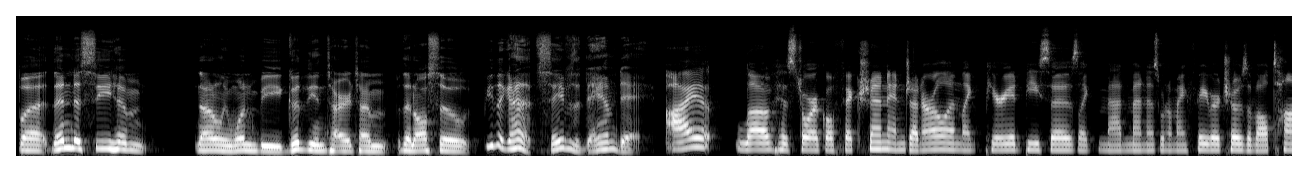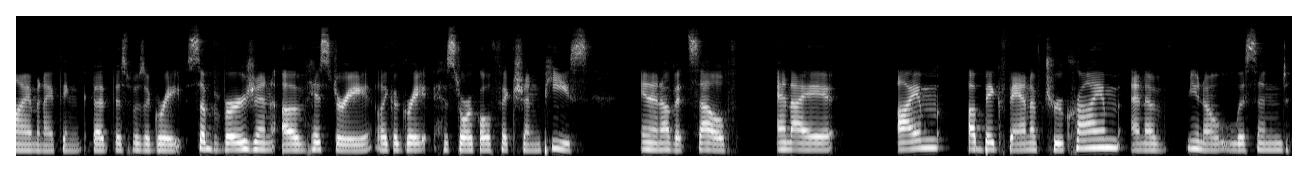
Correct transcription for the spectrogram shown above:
but then to see him not only one be good the entire time, but then also be the guy that saves the damn day. I love historical fiction in general and like period pieces. Like Mad Men is one of my favorite shows of all time. And I think that this was a great subversion of history, like a great historical fiction piece in and of itself. And I, I'm a big fan of true crime and have, you know, listened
